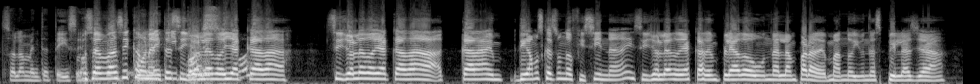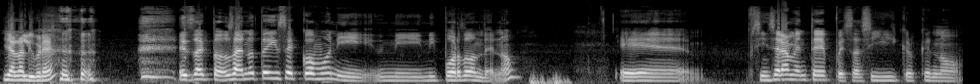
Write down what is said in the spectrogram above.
Solamente te dice. O sea, básicamente si yo le doy a cada si yo le doy a cada, cada, em, digamos que es una oficina, y si yo le doy a cada empleado una lámpara de mano y unas pilas, ya, ya la libré. Exacto, o sea, no te dice cómo ni, ni, ni por dónde, ¿no? Eh, sinceramente, pues así creo que no,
